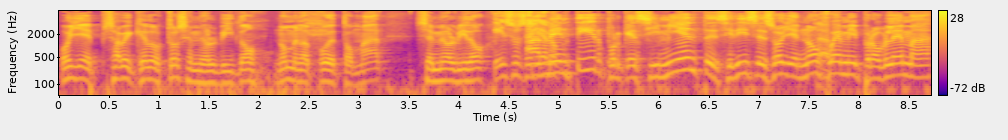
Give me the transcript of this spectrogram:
oye, ¿sabe qué doctor? Se me olvidó, no me lo pude tomar se me olvidó. Eso sería a mentir, porque si mientes y dices, oye, no fue mi problema,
